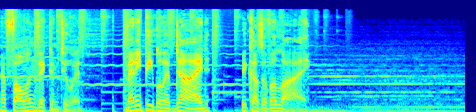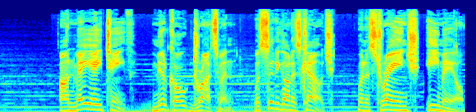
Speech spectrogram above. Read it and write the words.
have fallen victim to it. Many people have died because of a lie. On May 18th, Mirko Drotschmann was sitting on his couch when a strange email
